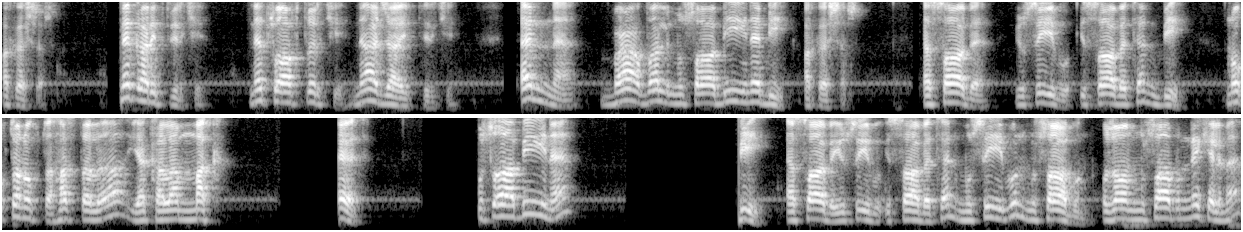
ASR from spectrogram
Arkadaşlar. Ne gariptir ki, ne tuhaftır ki, ne acayiptir ki. Enne ba'dal musabine bi. Arkadaşlar. Esabe, yusibu, isabeten bi. Nokta nokta hastalığa yakalanmak. Evet. Musabine bi. Esabe, yusibu, isabeten, musibun, musabun. O zaman musabun ne kelime?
